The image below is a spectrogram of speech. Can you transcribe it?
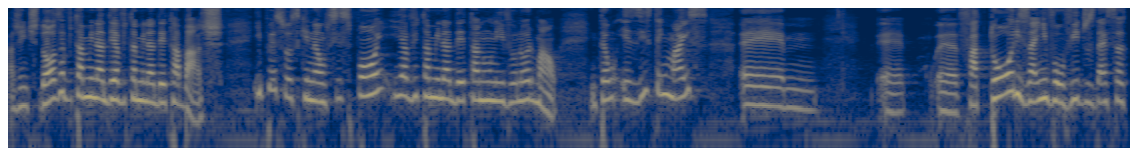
a gente dosa a vitamina D, a vitamina D está baixa. E pessoas que não se expõem e a vitamina D está num nível normal. Então, existem mais é, é, é, fatores aí envolvidos nessa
